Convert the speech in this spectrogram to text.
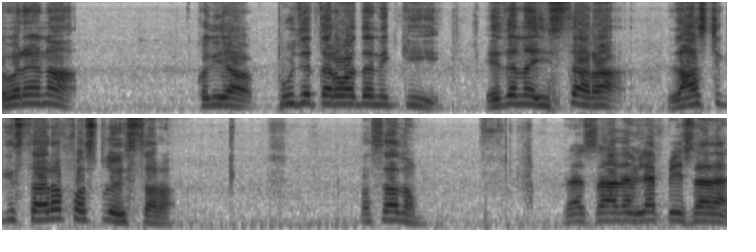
ఎవరైనా కొద్దిగా పూజ తర్వాత నీకు ఏదైనా ఇస్తారా? లాస్ట్కి ఇస్తారా? ఫస్ట్లో ఇస్తారా? ప్రసాదం. ప్రసాదం లే ప్రసాదం.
